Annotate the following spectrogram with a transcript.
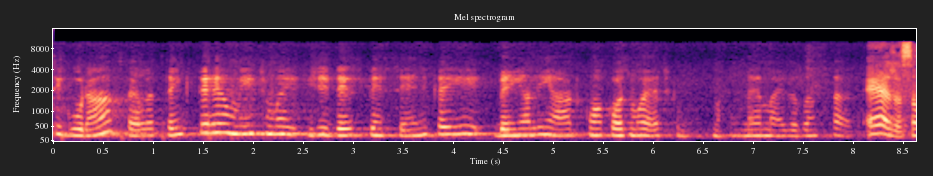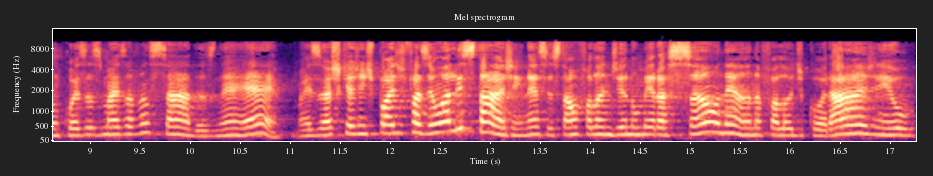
segurança, ela tem que ter realmente uma rigidez pensênica e bem alinhado com a cosmoética né, mais avançada. É, já são coisas mais avançadas, né? É, mas acho que a gente pode fazer uma listagem, né? Vocês estavam falando de enumeração, né? A Ana falou de coragem, eu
